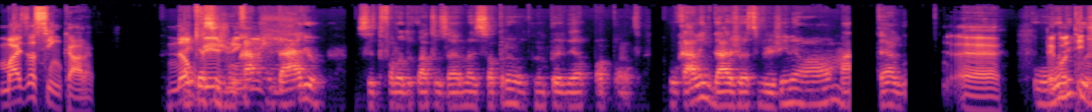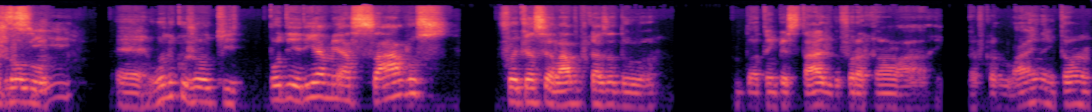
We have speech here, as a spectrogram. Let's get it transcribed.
mas assim, cara. Não é que vejo assim, o nenhum. calendário. Você falou do 4-0, mas só pra eu não perder a, a ponta. O calendário de West Virginia é uma mata até agora. É, O único jogo. É, o único jogo que poderia ameaçá-los foi cancelado por causa do da tempestade, do furacão lá em North Carolina. Então,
